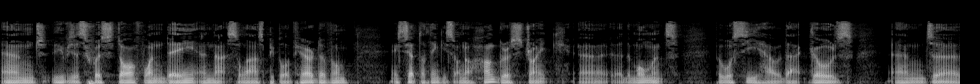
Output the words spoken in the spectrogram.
And he was just whisked off one day, and that's the last people have heard of him. Except I think he's on a hunger strike uh, at the moment, but we'll see how that goes. And uh,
